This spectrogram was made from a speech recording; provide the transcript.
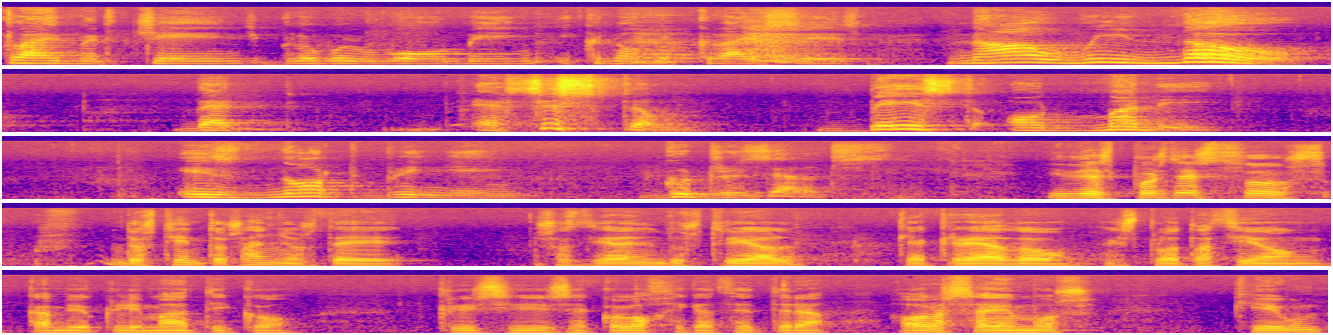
climate change, global warming, economic crisis, now we know that a system based on money is not bringing good results. Y después de estos 200 años de sociedad industrial que ha creado explotación, cambio climático, crisis ecológica, etc., ahora sabemos que, un-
